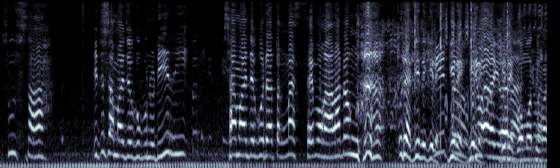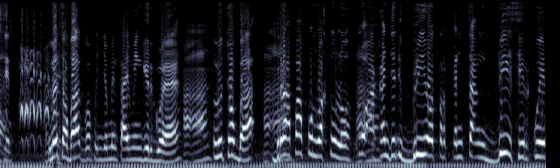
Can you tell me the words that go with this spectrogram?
Susah. Itu sama aja gue bunuh diri. Sama aja gue datang, Mas. Saya mau ngalah dong. Udah gini gini Gitu. gini gini. Gimana, gini gimana? gue motivasin. Lu coba gue pinjemin timing gear gue. Ha-ha. Lu coba Ha-ha. berapapun waktu lo, lo akan jadi brio terkencang di sirkuit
